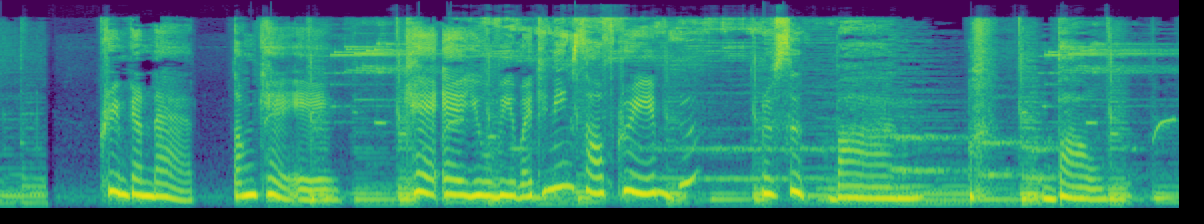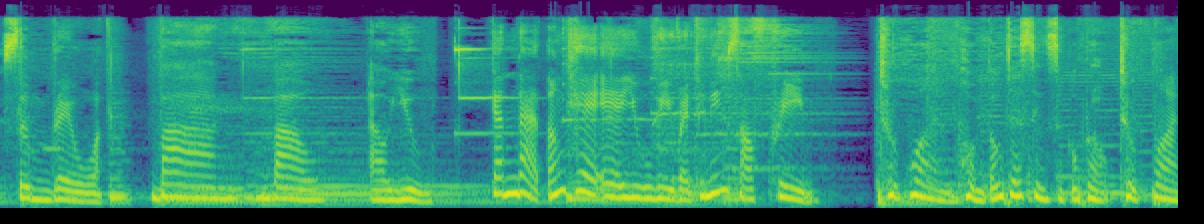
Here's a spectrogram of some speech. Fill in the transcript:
33ครีมกันแดดต้อง KA KA UV Whitening Soft Cream รู้สึกบาง เบา ซึมเร็วอะบาง เบา เอาอยู่ กันแดดต้อง KA UV Whitening Soft Cream ทุกวันผมต้องเจอสิ่งสกปรก ทุกวัน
